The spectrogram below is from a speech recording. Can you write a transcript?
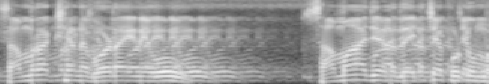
ಸಂರಕ್ಷಣೆ ಬೋಡಾಯಿನೆವು ಸಮಾಜದ ಹೆಚ್ಚ ಕುಟುಂಬ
